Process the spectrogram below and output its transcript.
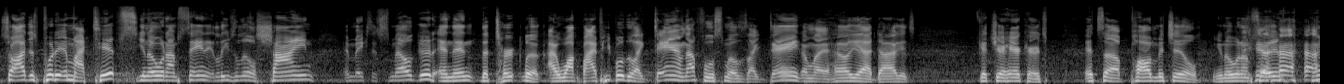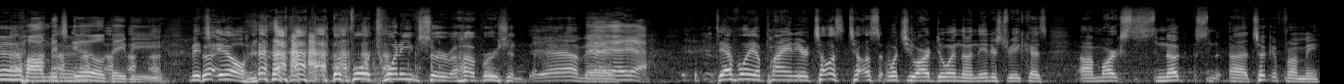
So I just put it in my tips. You know what I'm saying? It leaves a little shine. It makes it smell good. And then the Turk look. I walk by people. They're like, "Damn, that fool smells like dang." I'm like, "Hell yeah, dog! It's get your hair cut." It's, it's uh, Paul Mitchell. You know what I'm saying? Paul Mitchell, baby. Yeah, Mitch Ill. the 420 sir, uh, version. yeah, man. yeah, yeah. Definitely a pioneer. Tell us, tell us what you are doing though in the industry, because uh, Mark snug sn- uh, took it from me.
